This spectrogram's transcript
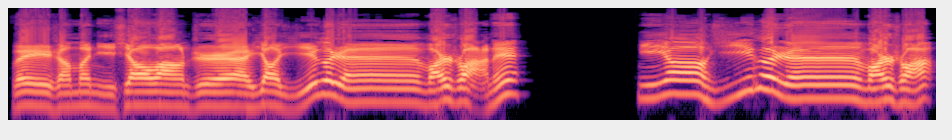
为什么你萧望之要一个人玩耍呢？你要一个人玩耍，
